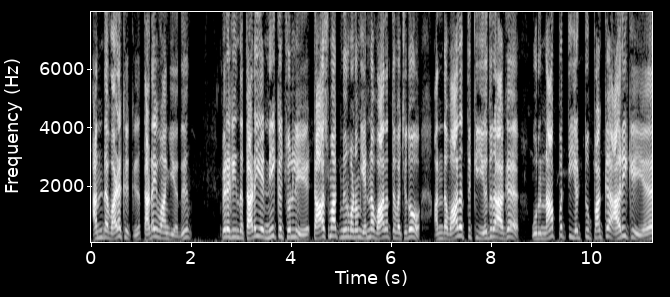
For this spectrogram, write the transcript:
அந்த வழக்குக்கு தடை வாங்கியது. பிறகு இந்த தடையை நீக்க சொல்லி டாஸ்மாக் நிறுவனம் என்ன வாதத்தை வச்சதோ அந்த வாதத்துக்கு எதிராக ஒரு நாற்பத்தி எட்டு பக்க அறிக்கையை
